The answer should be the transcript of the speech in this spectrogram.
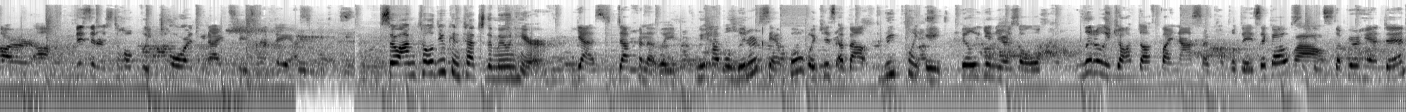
our um, visitors to hopefully tour the United States one day as So I'm told you can touch the moon here. Yes, definitely. We have a lunar sample, which is about 3.8 billion years old, literally dropped off by NASA a couple days ago. Wow. So you can slip your hand in,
